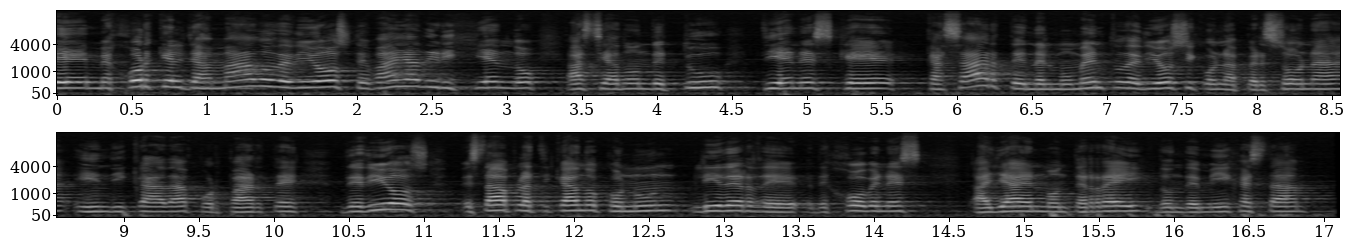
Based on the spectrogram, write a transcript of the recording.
Eh, mejor que el llamado de Dios te vaya dirigiendo hacia donde tú tienes que casarte en el momento de Dios y con la persona indicada por parte de Dios. Estaba platicando con un líder de, de jóvenes allá en Monterrey, donde mi hija está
